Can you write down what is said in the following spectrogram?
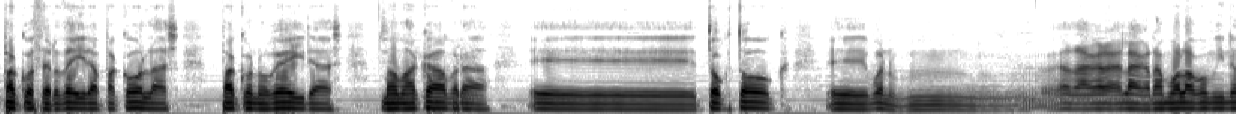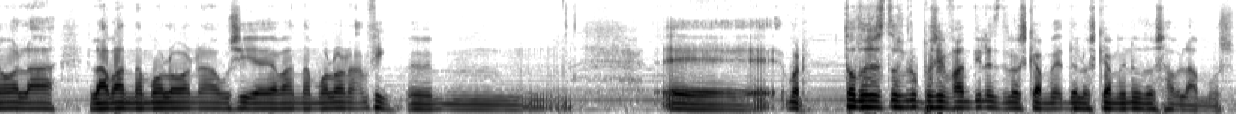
Paco Cerdeira, Pacolas, Paco Nogueiras, Mama Cabra, eh, Toc Toc, eh, bueno, mm, la, la Gramola Gominola, la Banda Molona, Usía Banda Molona, en fin. eh, mm, eh, bueno, todos estos grupos infantiles de los que a, de menudo hablamos.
